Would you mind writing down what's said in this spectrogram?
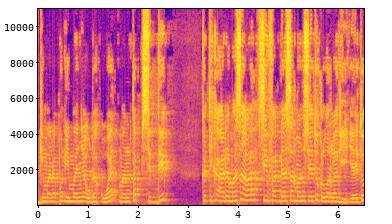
Gimana pun imannya udah kuat, mantap, siddiq. Ketika ada masalah, sifat dasar manusia itu keluar lagi. Yaitu,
